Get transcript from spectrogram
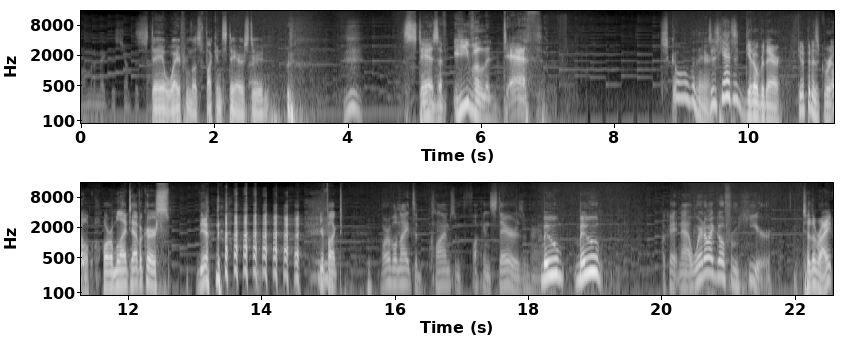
well, I'm gonna make this jump this time. Stay away from those fucking stairs, dude. stairs of evil and death. Just go over there. Just yeah, just get over there. Get up in his grill. Oh, horrible night to have a curse. Yeah. You're fucked. Horrible night to climb some fucking stairs. Apparently. Boom, boom. Okay, now where do I go from here? To the right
